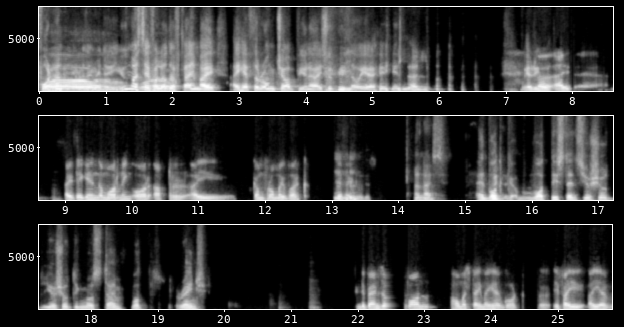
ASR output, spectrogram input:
400 oh, euros every day. You must have a lot of time. I, I have the wrong job. You know, I should be lawyer. very good. I, I take it in the morning or after I come from my work, then mm-hmm. I do this. Oh, nice. And what what distance you shoot you're shooting most time? What range? Depends upon how much time I have got. Uh, if I I have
